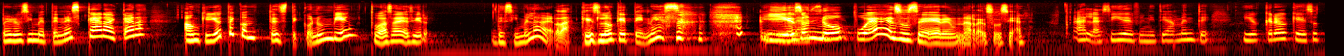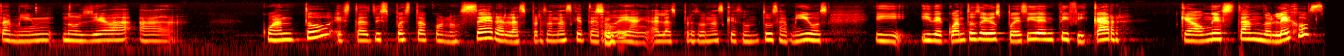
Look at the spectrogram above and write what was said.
Pero si me tenés cara a cara, aunque yo te conteste con un bien, tú vas a decir, decime la verdad, ¿qué es lo que tenés? y eso no puede suceder en una red social. Ala, sí, definitivamente. Yo creo que eso también nos lleva a cuánto estás dispuesto a conocer a las personas que te rodean, a las personas que son tus amigos y, de cuántos de ellos puedes identificar que aún estando lejos,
